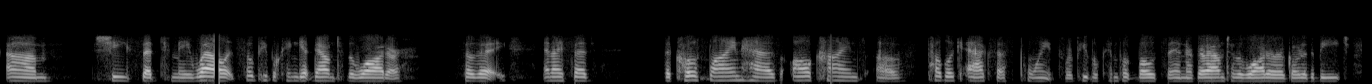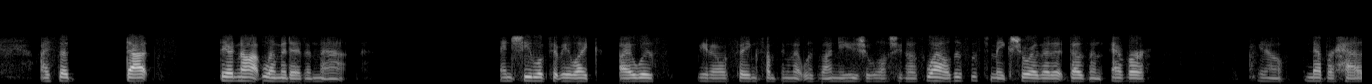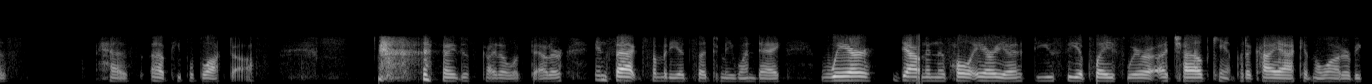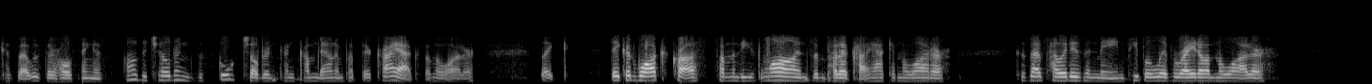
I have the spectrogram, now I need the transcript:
Um, she said to me, "Well, it's so people can get down to the water." So that, and I said, the coastline has all kinds of public access points where people can put boats in or go down to the water or go to the beach. I said, that's they're not limited in that. And she looked at me like I was, you know, saying something that was unusual. She goes, "Well, this is to make sure that it doesn't ever, you know, never has has uh, people blocked off." I just kind of looked at her. In fact, somebody had said to me one day, "Where down in this whole area do you see a place where a child can't put a kayak in the water? Because that was their whole thing is oh the children the school children can come down and put their kayaks in the water. It's like they could walk across some of these lawns and put a kayak in the water because that's how it is in Maine. People live right on the water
